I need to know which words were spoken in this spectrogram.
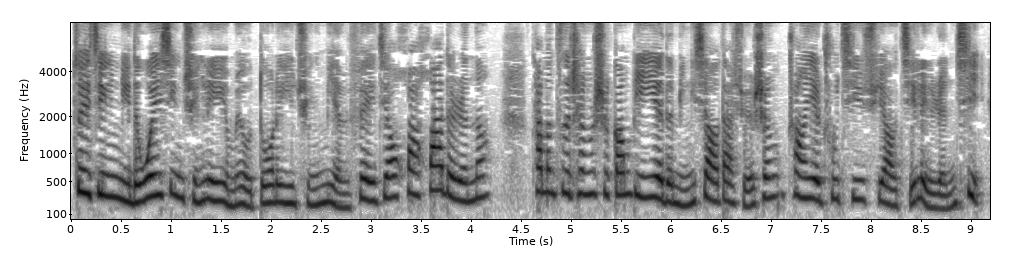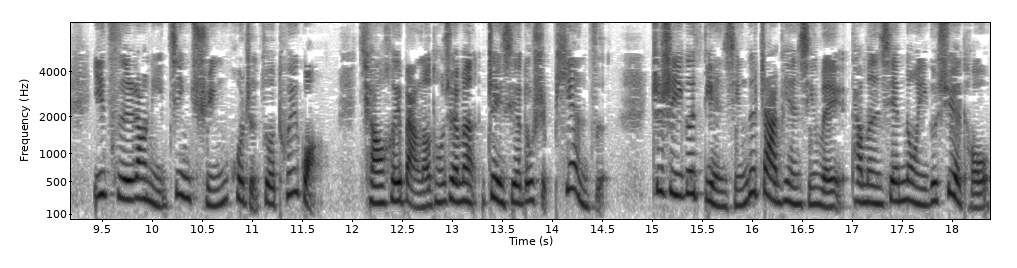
最近你的微信群里有没有多了一群免费教画画的人呢？他们自称是刚毕业的名校大学生，创业初期需要积累人气，以此让你进群或者做推广。敲黑板了，同学们，这些都是骗子。这是一个典型的诈骗行为。他们先弄一个噱头，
